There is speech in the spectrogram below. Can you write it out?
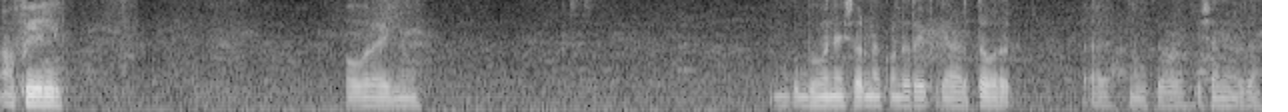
ആ ഫീൽഡിൽ ഓവർ കഴിഞ്ഞു. നമുക്ക് ഭുവനേശ്വറിനെ കൊണ്ട് റേപ്പിക്കാം അടുത്ത ഓവർ നമുക്ക് ഇഷാന്തിന് എടുക്കാം.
